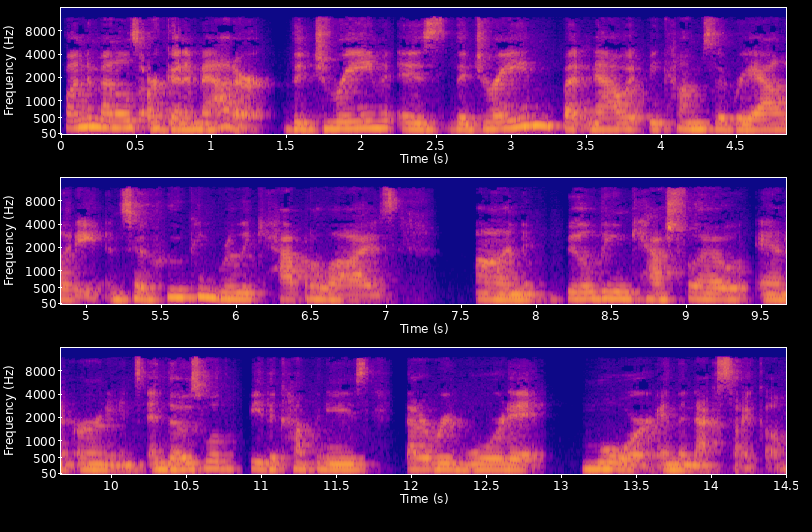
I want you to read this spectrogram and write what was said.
fundamentals are going to matter. The dream is the dream, but now it becomes the reality. And so, who can really capitalize on building cash flow and earnings? And those will be the companies that are rewarded more in the next cycle.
